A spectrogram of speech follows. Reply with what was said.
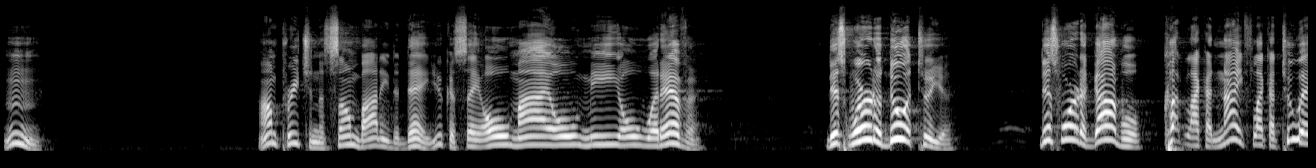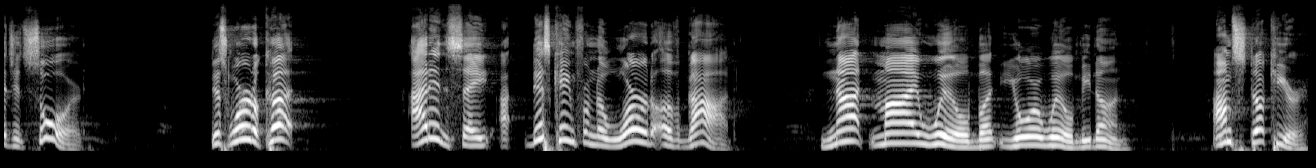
Hmm. I'm preaching to somebody today. You could say, oh my, oh me, oh whatever. This word will do it to you. This word of God will cut like a knife, like a two edged sword. This word will cut. I didn't say, this came from the word of God. Not my will, but your will be done. I'm stuck here.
